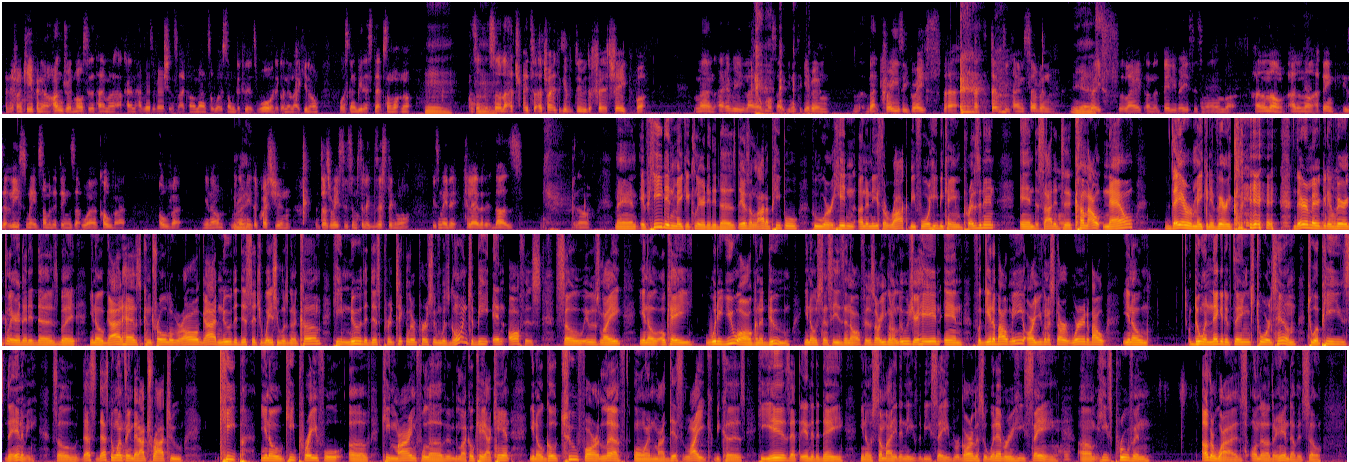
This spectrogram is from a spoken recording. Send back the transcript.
And if I'm keeping it 100, most of the time I, I kind of have reservations. Like, oh man, so what if someone declares war? They're gonna like, you know, what's gonna be their steps and whatnot. Mm. So, so like, I tried to, I tried to give dude a fair shake, but man, at every like, almost like you need to give him that crazy grace, that that 70 times seven Yes. grace, like on a daily basis, man. But I don't know, I don't know. I think he's at least made some of the things that were covert, overt. You know, we Right. don't need to question does racism still exist anymore. He's made it clear that it does. You know. Man, if he didn't make it clear that it does, there's a lot of people who were hidden underneath a rock before he became president and decided to uh-huh. come out now. They're making it very clear. They're making it uh-huh. very clear that it does. But, you know, God has control over all. God knew that this situation was going to come. He knew that this particular person was going to be in office. So it was like, you know, okay, what are you all gonna do? You know, since he's in office, are you gonna lose your head and forget about me, or are you gonna start worrying about, you know, doing negative things towards him to appease the enemy? So that's that's the one thing that I try to keep you know keep prayerful of keep mindful of and be like okay i can't you know go too far left on my dislike because he is at the end of the day you know somebody that needs to be saved regardless of whatever he's saying. Um, he's proven otherwise on the other end of it. So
